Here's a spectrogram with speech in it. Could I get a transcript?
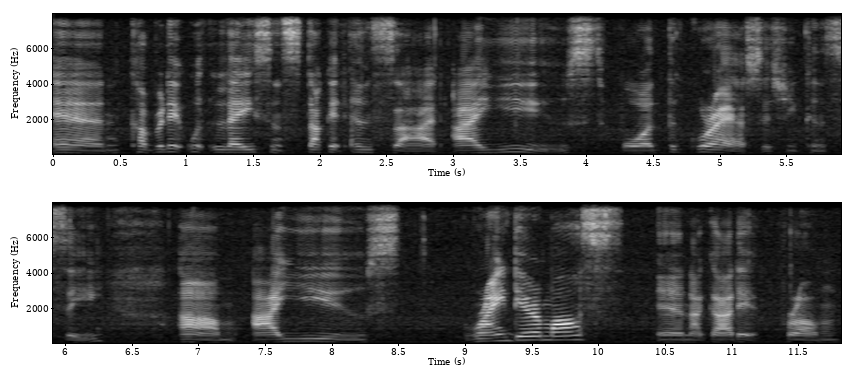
and covered it with lace and stuck it inside. I used for the grass as you can see um, I used reindeer moss and I got it from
